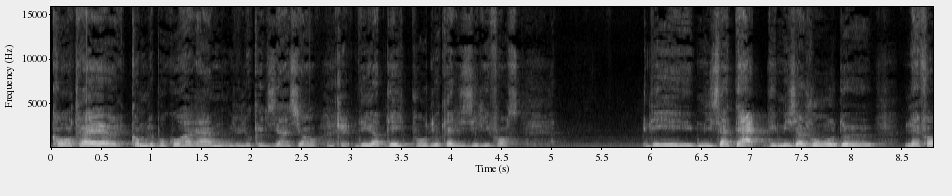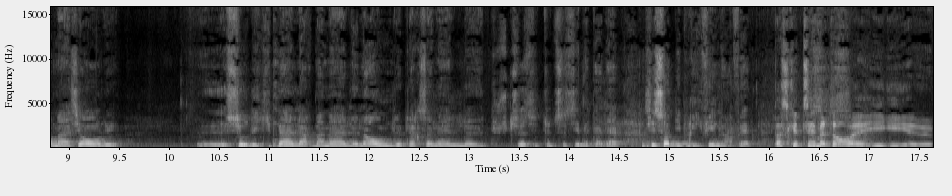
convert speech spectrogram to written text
contraires, comme le Boko Haram ou les localisations, Ok. des updates pour localiser les forces, des mises à date, des mises à jour de l'information, le- euh, sur l'équipement, l'armement, le nombre de personnel, euh, tout ça, c'est tout ça, c'est métadate. C'est ça des briefings, en fait. Parce que, tu sais, mettons, euh, il euh,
